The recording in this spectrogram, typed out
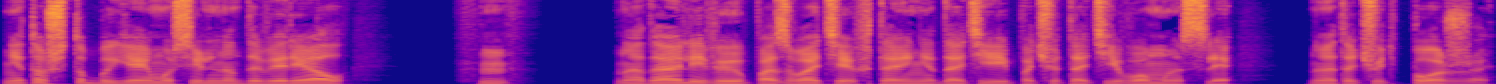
Не то чтобы я ему сильно доверял. Хм, надо Оливию позвать и втайне дать ей почитать его мысли, но это чуть позже.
